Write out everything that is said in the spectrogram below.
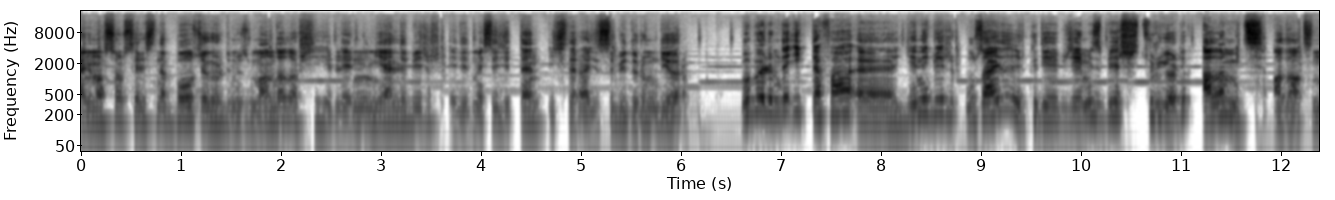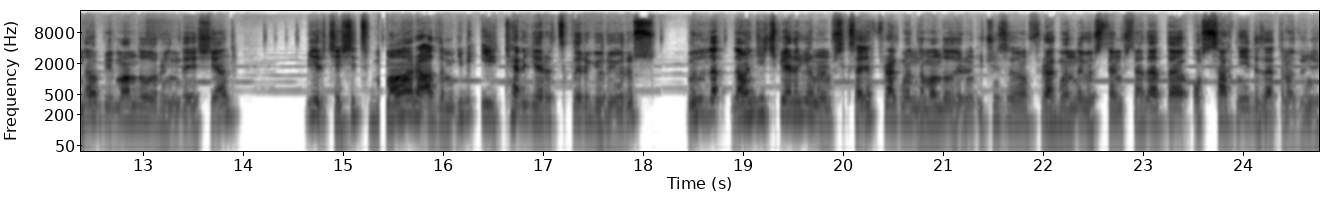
animasyon serisinde bolca gördüğümüz Mandalor şehirlerinin yerle bir edilmesi cidden içler acısı bir durum diyorum. Bu bölümde ilk defa e, yeni bir uzaylı ırkı diyebileceğimiz bir tür gördük. Alamit adı altında bir Mandalorian'da yaşayan bir çeşit mağara adamı gibi ilkel yaratıkları görüyoruz. Bunu da daha önce hiçbir yerde görmemiştik. Sadece fragmanında Mandalorian'ın 3. sezon fragmanında göstermişlerdi. Hatta o sahneyi de zaten az önce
